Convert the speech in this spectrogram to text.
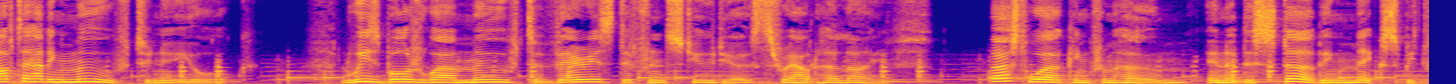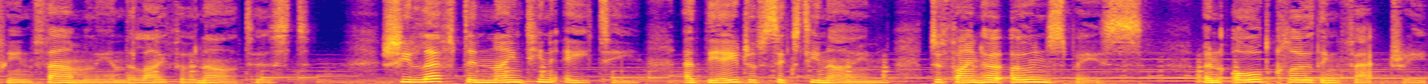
After having moved to New York, Louise Bourgeois moved to various different studios throughout her life. First working from home, in a disturbing mix between family and the life of an artist, she left in 1980 at the age of 69 to find her own space, an old clothing factory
